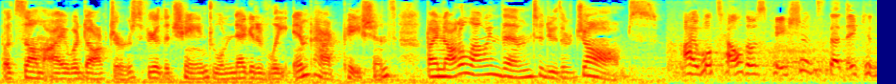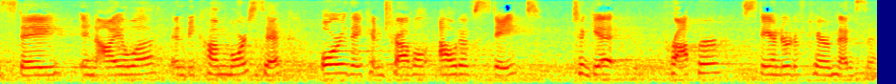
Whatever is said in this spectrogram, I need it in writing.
But some Iowa doctors fear the change will negatively impact patients by not allowing them to do their jobs. I will tell those patients that they can stay in Iowa and become more sick, or they can travel out of state to get proper standard of care medicine.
